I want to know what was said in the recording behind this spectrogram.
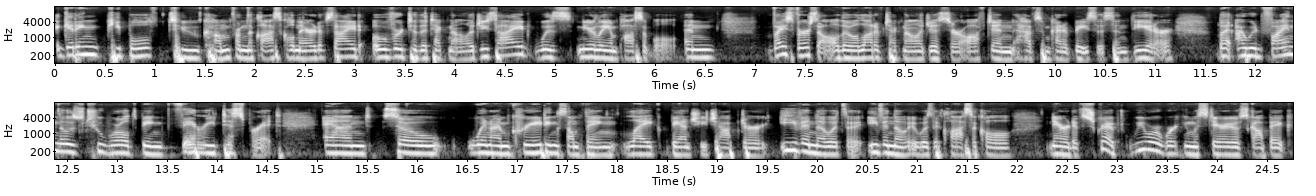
getting people to come from the classical narrative side over to the technology side was nearly impossible. And vice versa, although a lot of technologists are often have some kind of basis in theater. But I would find those two worlds being very disparate. And so when I'm creating something like Banshee Chapter, even though it's a even though it was a classical narrative script, we were working with stereoscopic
